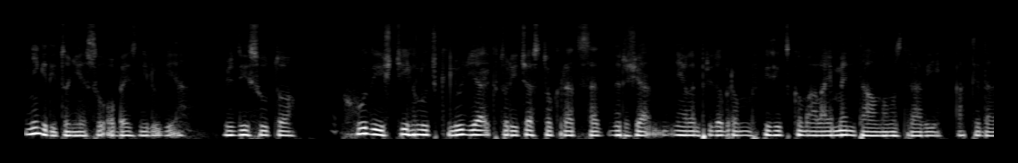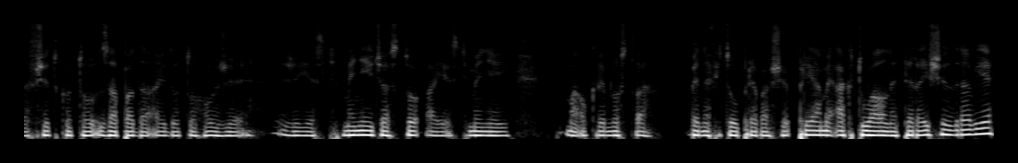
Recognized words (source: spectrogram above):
nikdy to nie sú obezní ľudia. Vždy sú to chudí, štihlučky ľudia, ktorí častokrát sa držia nielen pri dobrom fyzickom, ale aj mentálnom zdraví. A teda všetko to zapadá aj do toho, že, že jesť menej často a jesť menej má okrem množstva benefitov pre vaše priame aktuálne terajšie zdravie.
